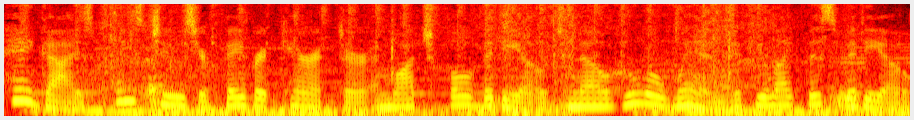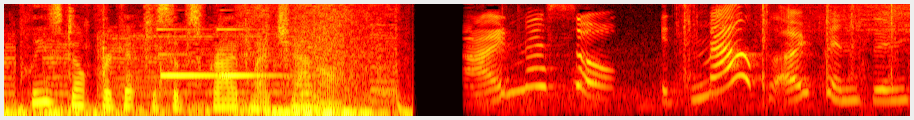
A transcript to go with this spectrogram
Hey guys please choose your favorite character and watch full video to know who will win. If you like this video please don't forget to subscribe my channel. Dinosaur! Its mouth opens and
